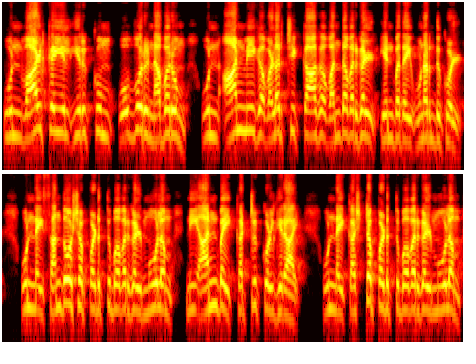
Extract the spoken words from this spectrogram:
உன் வாழ்க்கையில் இருக்கும் ஒவ்வொரு நபரும் உன் ஆன்மீக வளர்ச்சிக்காக வந்தவர்கள் என்பதை உணர்ந்து கொள். உன்னை சந்தோஷப்படுத்துபவர்கள் மூலம் நீ அன்பை கற்றுக்கொள்கிறாய். உன்னை கஷ்டப்படுத்துபவர்கள் மூலம்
